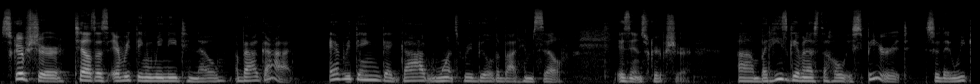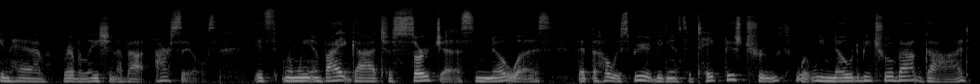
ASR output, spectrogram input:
scripture tells us everything we need to know about God. Everything that God wants revealed about himself is in scripture. Um, but he's given us the Holy Spirit so that we can have revelation about ourselves. It's when we invite God to search us, know us, that the Holy Spirit begins to take this truth, what we know to be true about God,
